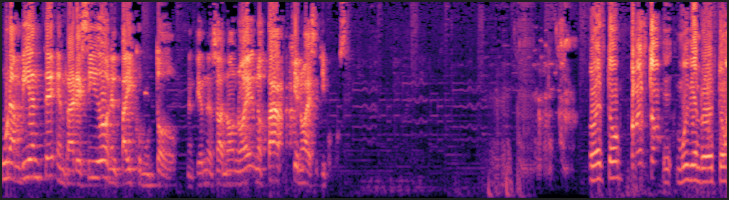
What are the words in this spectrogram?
un ambiente enrarecido en el país como un todo, ¿me entiendes? O sea, no, no, es, no está ajeno a ese tipo de cosas. Roberto, eh, muy bien Roberto.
